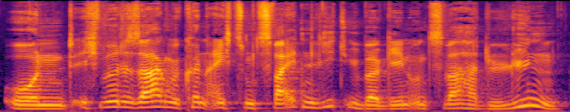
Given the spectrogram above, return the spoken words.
Und ich würde sagen, wir können eigentlich zum zweiten Lied übergehen. Und zwar hat Lün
